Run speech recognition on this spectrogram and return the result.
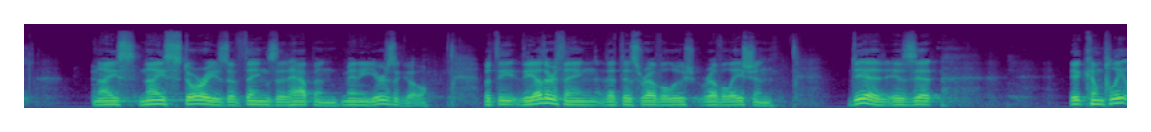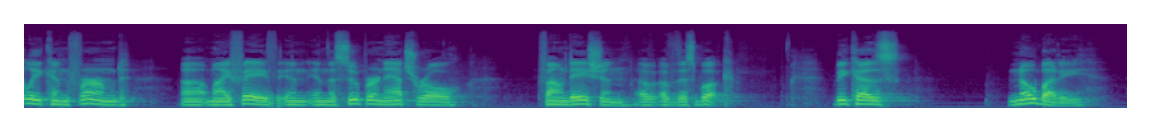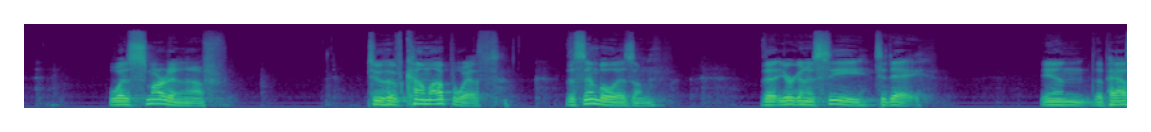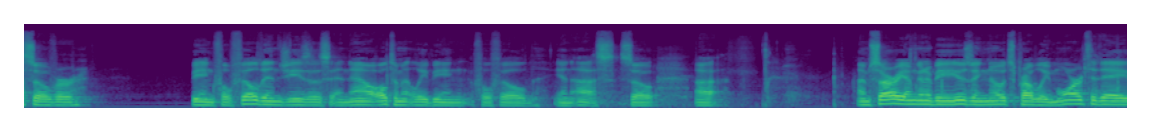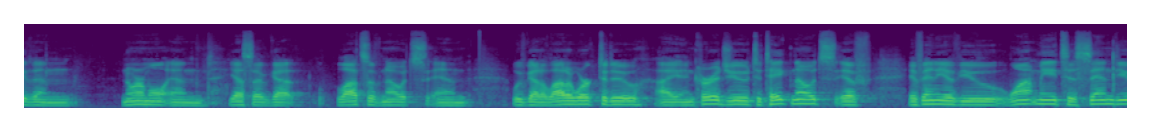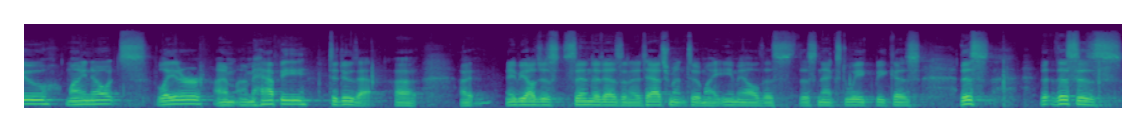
nice nice stories of things that happened many years ago. But the, the other thing that this revelation did is it it completely confirmed uh, my faith in, in the supernatural foundation of, of this book. Because nobody was smart enough to have come up with the symbolism that you're going to see today in the Passover being fulfilled in Jesus and now ultimately being fulfilled in us. So uh, I'm sorry I'm going to be using notes probably more today than normal. And yes, I've got lots of notes and we've got a lot of work to do. I encourage you to take notes if. If any of you want me to send you my notes later, I'm, I'm happy to do that. Uh, I, maybe I'll just send it as an attachment to my email this, this next week because this, th- this is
